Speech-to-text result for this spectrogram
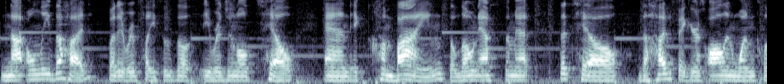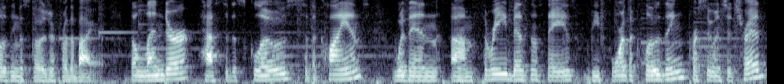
not only the HUD, but it replaces the original TIL and it combines the loan estimate, the TIL, the HUD figures all in one closing disclosure for the buyer. The lender has to disclose to the client within um, three business days before the closing pursuant to TRID,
